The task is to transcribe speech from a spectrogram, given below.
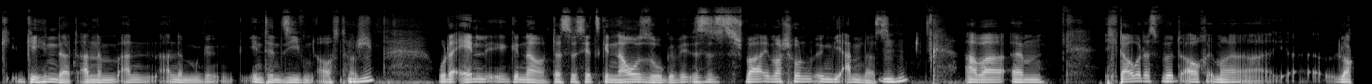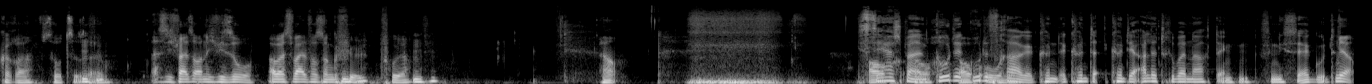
ge- gehindert an einem, an, an einem intensiven Austausch. Mhm. Oder ähnlich, genau, das ist jetzt genauso gewesen. Es ist, war immer schon irgendwie anders. Mhm. Aber ähm, ich glaube, das wird auch immer äh, lockerer, sozusagen. Mhm. Also ich weiß auch nicht wieso, aber es war einfach so ein Gefühl früher. Mhm. Ja. Sehr Auch- spannend. auch- gute, auch gute ohne. Frage. Könnt, könnt, könnt ihr alle drüber nachdenken. Finde ich sehr gut. Ja.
